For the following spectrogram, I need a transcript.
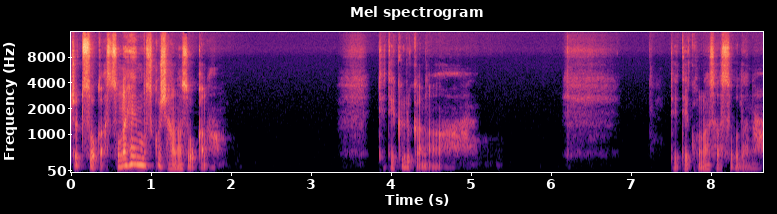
ちょっとそうか、その辺も少し話そうかな。出てくるかな？出てこなさそうだな。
